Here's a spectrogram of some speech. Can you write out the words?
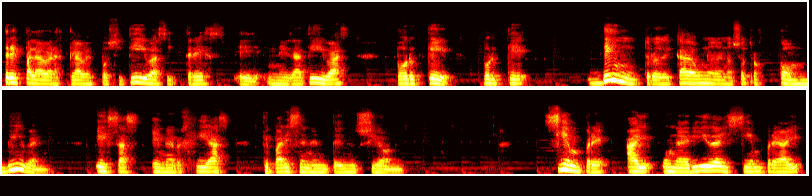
tres palabras claves positivas y tres eh, negativas. ¿Por qué? Porque dentro de cada uno de nosotros conviven esas energías que parecen en tensión. Siempre hay una herida y siempre hay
